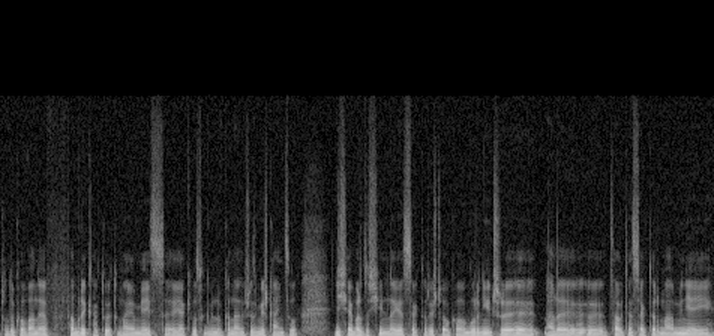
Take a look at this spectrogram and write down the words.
produkowane w fabrykach, które tu mają miejsce, jakie usługi będą wykonane przez mieszkańców. Dzisiaj bardzo silny jest sektor jeszcze około górniczy, ale cały ten sektor ma mniej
